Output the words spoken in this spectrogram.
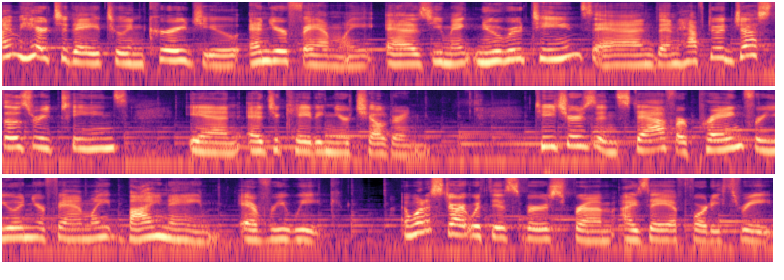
I'm here today to encourage you and your family as you make new routines and then have to adjust those routines in educating your children. Teachers and staff are praying for you and your family by name every week. I want to start with this verse from Isaiah 43.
